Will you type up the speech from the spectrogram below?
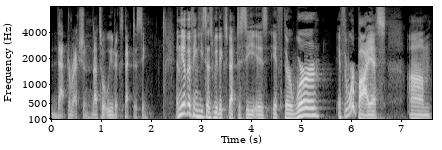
that direction. That's what we would expect to see. And the other thing he says we'd expect to see is if there were if there were bias um,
